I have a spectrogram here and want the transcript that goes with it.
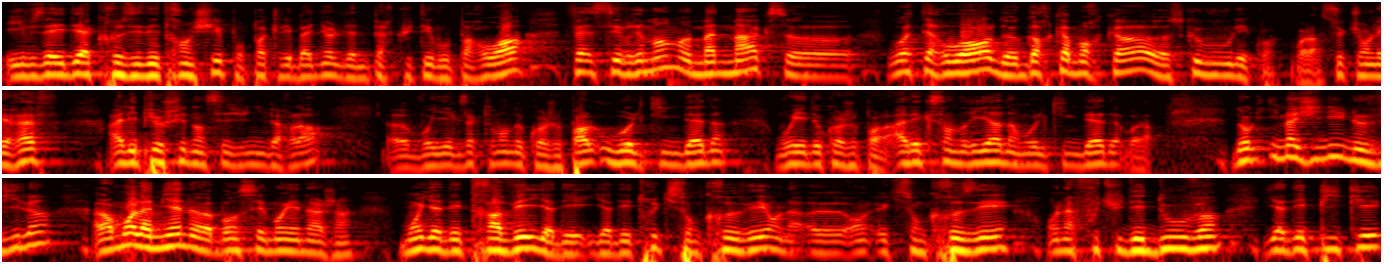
et il vous a aidé à creuser des tranchées pour pas que les bagnoles viennent percuter vos parois. Enfin, c'est vraiment euh, Mad Max, euh, Waterworld, Gorka Morka, ce que vous voulez, quoi. Voilà. Ceux qui ont les refs, allez piocher dans ces univers-là. Vous voyez exactement de quoi je parle. Ou Walking Dead, vous voyez de quoi je parle. Alexandria dans Walking Dead, voilà. Donc, imaginez une ville. Alors, moi, la mienne, bon, c'est le Moyen-Âge, hein. Moi, il y a des travées, il y a des, il y a des trucs qui sont crevés, on a, euh, qui sont creusés, on a foutu des douves, il y a des piquets.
